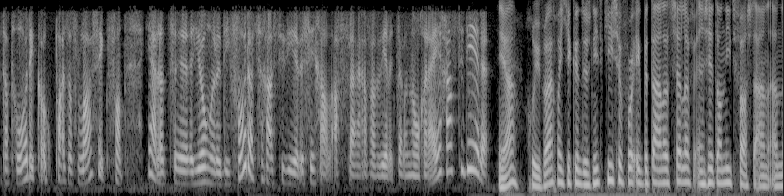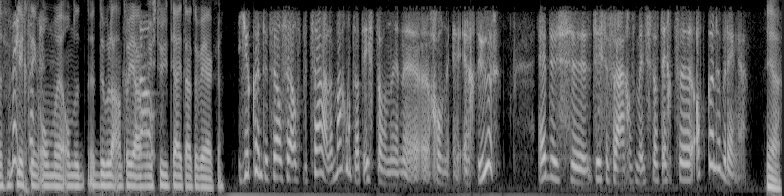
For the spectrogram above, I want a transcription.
dat hoorde ik ook pas of las ik van... ja, dat eh, jongeren die voordat ze gaan studeren zich al afvragen van... wil ik wel in Hongarije gaan studeren? Ja, goede vraag. Want je kunt dus niet kiezen voor ik betaal het zelf... en zit dan niet vast aan, aan de verplichting om, eh, om de, het dubbele aantal jaar van je studietijd uit te werken. Je kunt het wel zelf betalen, maar goed, dat is dan een, gewoon erg duur. Dus eh, het is de vraag of mensen dat echt eh, op kunnen brengen. Ja.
